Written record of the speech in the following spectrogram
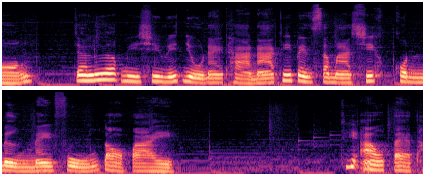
2. จะเลือกมีชีวิตอยู่ในฐานะที่เป็นสมาชิกคนหนึ่งในฝูงต่อไป ที่เอาแต่ท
